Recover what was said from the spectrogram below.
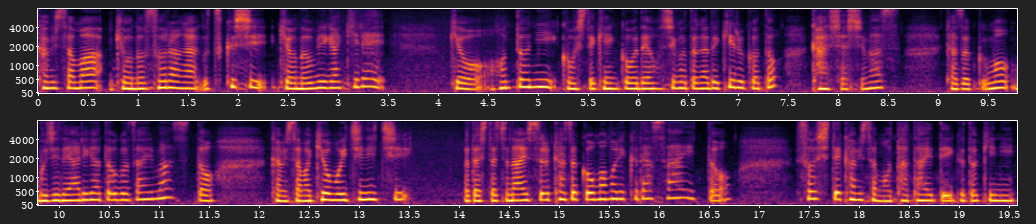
神様今日の空が美しい今日の海がきれい今日本当にこうして健康でお仕事ができること感謝します家族も無事でありがとうございますと神様今日も一日私たちの愛する家族をお守りくださいとそして神様をたたえていく時に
